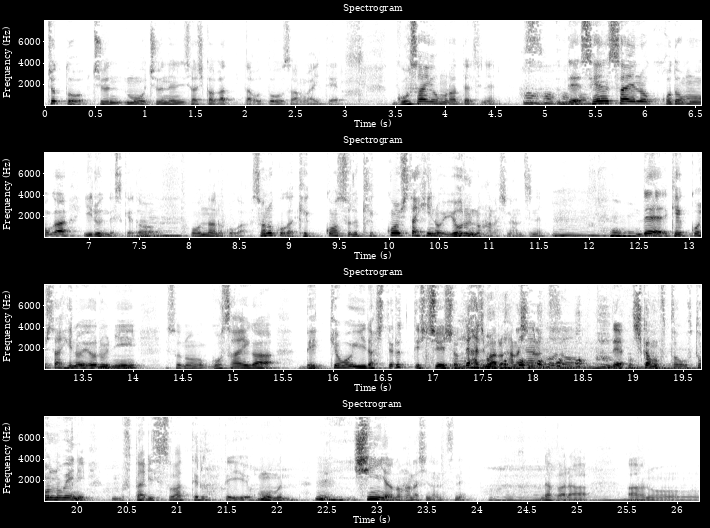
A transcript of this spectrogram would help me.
ちょっと中もう中年に差し掛かったお父さんがいて5歳をもらったんですね、で繊細の子供がいるんですけど、女の子が。その子が結婚する結婚した日の夜の話なんですね、で結婚した日の夜にその5歳が別居を言い出してるってシチュエーションで始まる話なんです。でしかも布団の上に2人座ってるっていうもう、深夜の話なんですね。だからあの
